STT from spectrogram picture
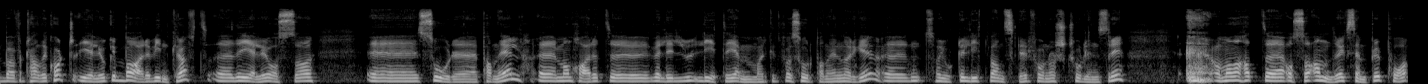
bare for å ta det kort, det gjelder jo ikke bare vindkraft. Det gjelder jo også solpanel. Man har et veldig lite hjemmemarked for solpanel i Norge, som har gjort det litt vanskeligere for norsk solindustri. Og man har hatt også andre eksempler på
